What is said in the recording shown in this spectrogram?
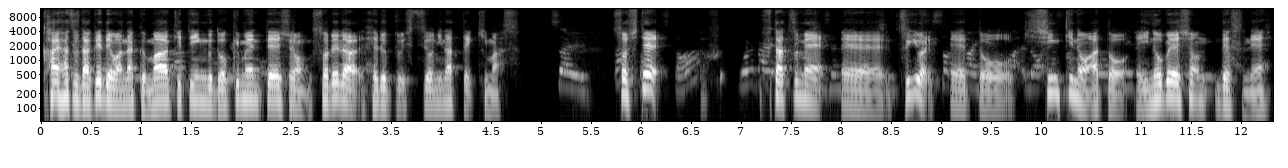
開発だけではなく、マーケティング、ドキュメンテーション、それらヘルプ必要になってきます。そして、2つ目、えー、次は、えーと、新機能、あとイノベーションですね。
